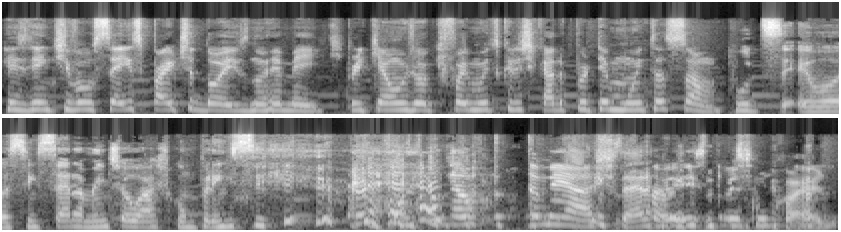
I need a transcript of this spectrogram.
Resident Evil 6 parte 2 no remake. Porque é um um jogo que foi muito criticado por ter muita ação. Putz, eu sinceramente eu acho compreensível. eu também acho. Sinceramente. Eu também concordo.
